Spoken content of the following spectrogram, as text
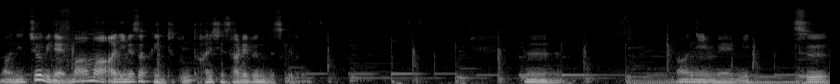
まあ日曜日ね、まあまあアニメ作品ちょっと配信されるんですけど。うん。アニメ3つ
